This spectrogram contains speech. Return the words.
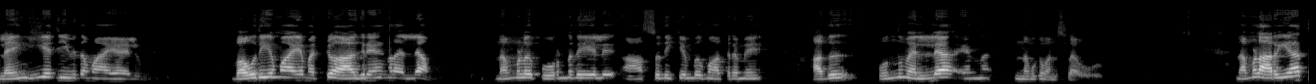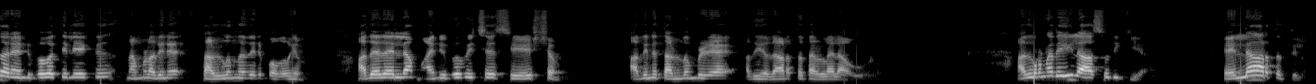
ലൈംഗിക ജീവിതമായാലും ഭൗതികമായ മറ്റു ആഗ്രഹങ്ങളെല്ലാം നമ്മൾ പൂർണതയിൽ ആസ്വദിക്കുമ്പോൾ മാത്രമേ അത് ഒന്നുമല്ല എന്ന് നമുക്ക് മനസ്സിലാവുള്ളൂ. നമ്മൾ അറിയാത്ത ഒരു അനുഭവത്തിലേക്ക് നമ്മൾ അതിനെ തള്ളുന്നതിന് പകരം അതെല്ലാം അനുഭവിച്ച ശേഷം അതിനെ തള്ളുമ്പോഴേ അത് യഥാർത്ഥ തള്ളലാവുള്ളൂ. അത് പൂർണതയിൽ ആസ്വദിക്കുക. എല്ലാ അർത്ഥത്തിലും.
